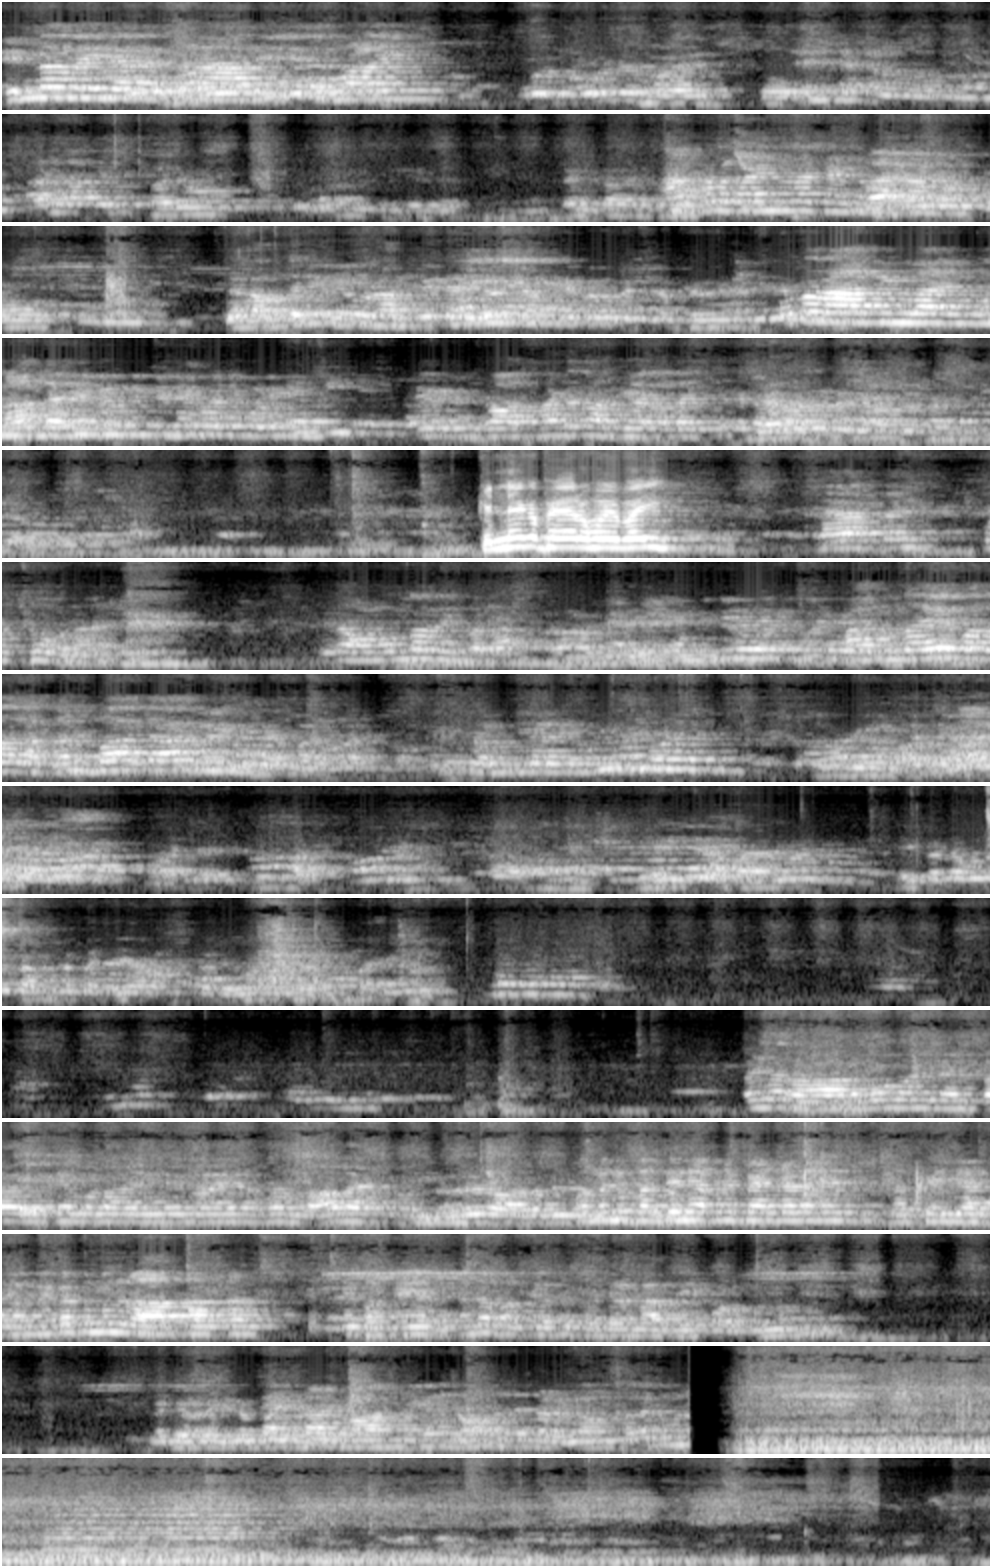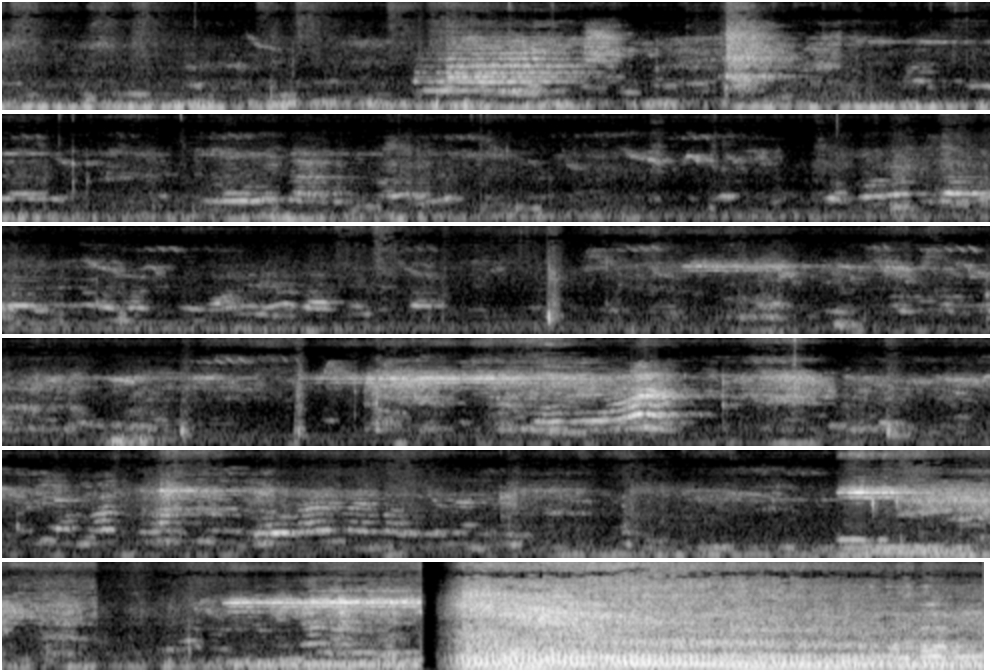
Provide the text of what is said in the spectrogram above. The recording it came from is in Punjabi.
ਇੰਨਾ ਨਹੀਂ। ਯਾਰ ਸਾਰੀ ਸਾਰੀ। ਅੰਕਲ ਦਾ ਇੰਨਾ ਟੈਂਸ਼ਨ ਉਹ ਤਾਂ ਰਾਤ ਹੀ ਮਲਾਇਆ ਰਾਤ ਨਹੀਂ ਕਿਉਂ ਕਿੰਨੇ ਵਜੇ ਬੜੀ ਤੇ 10 10:30 11 ਦਾ ਇੱਥੇ ਕਿੰਨੇ ਕੁ ਫੇਰ ਹੋਏ ਬਾਈ? ਖੈਰ ਤਾਂ ਕੁਛ ਹੋਣਾ ਇਹਦਾ ਹੁਣ ਉਹਨਾਂ ਨਹੀਂ ਪਤਾ ਸਾਨੂੰ ਤਾਂ ਇਹ ਪਤਾ ਲੱਗਾ ਵੀ ਬਾਅਦ ਆ ਵੀ ਪਹਿਲਾਂ ਰਾਤ ਬਹੁਤ ਮਿੰਟਾਂ ਇੱਥੇ ਬਣਾਏ ਮੈਂ ਯਾਰ ਸਰ ਲਾ ਲੈ। ਉਹ ਮੈਨੂੰ ਬੰਦੇ ਨੇ ਆਪਣੇ ਪਿੰਡ ਵਾਲੇ ਨੇ ਦੱਸਿਆ ਹੀ ਅੱਜ, ਮੈਂ ਕਿਹਾ ਤੂੰ ਮੈਨੂੰ ਰਾਤ ਦੱਸਦਾ ਤੇ ਬੰਦੇ, ਕਹਿੰਦਾ ਬੰਦੇ ਉੱਥੇ ਸੱਜਣ ਕਰਦੇ ਆ ਪੁਲਿਸ ਨੂੰ ਪਿੰਡ ਦਾ ਜਵਾਨ ਨੇ ਕਹਿੰਦਾ ਨੌਂ ਬੰਦੇ ਲੜ ਗਏ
